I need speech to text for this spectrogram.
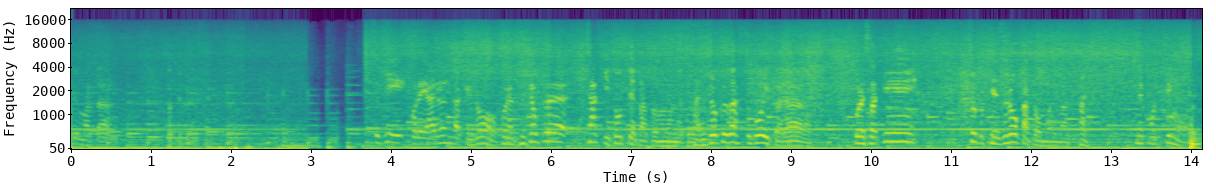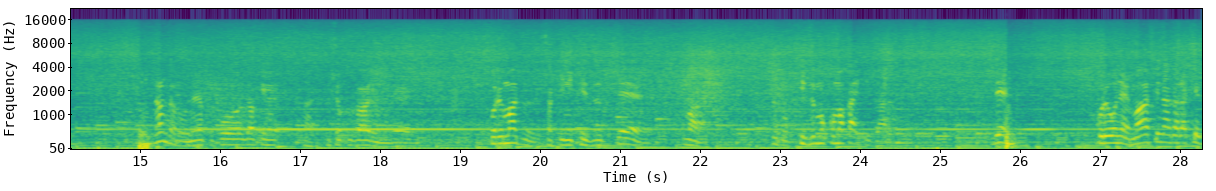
で。また撮ってください次これやるんだけどこれ腐食さっき撮ってたと思うんだけど、腐食がすごいからこれ先にちょっと削ろうかと思います、でこっちも。なんだろうねここだけ腐食があるんでこれまず先に削ってまあちょっと傷も細かい傷あるんででこれをね回しながら削る。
